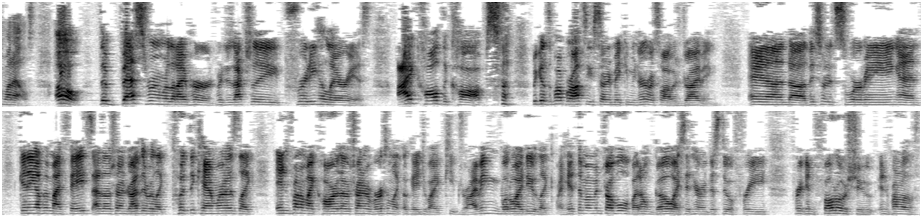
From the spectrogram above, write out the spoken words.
what else? Oh, the best rumor that I've heard, which is actually pretty hilarious. I called the cops because the paparazzi started making me nervous while I was driving. and uh, they started swerving and getting up in my face as I was trying to drive. They were like, put the cameras like in front of my car that I was trying to reverse. I'm like, okay, do I keep driving? What do I do? Like, if I hit them, I'm in trouble. If I don't go, I sit here and just do a free freaking photo shoot in front of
